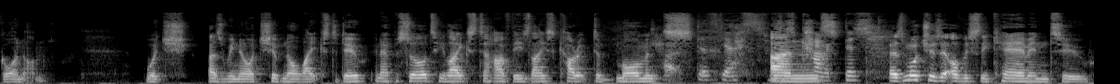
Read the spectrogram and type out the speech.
going on, which, as we know, Chibnall likes to do in episodes. He likes to have these nice character moments. Characters, yes. And- characters. As much as it obviously came into,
